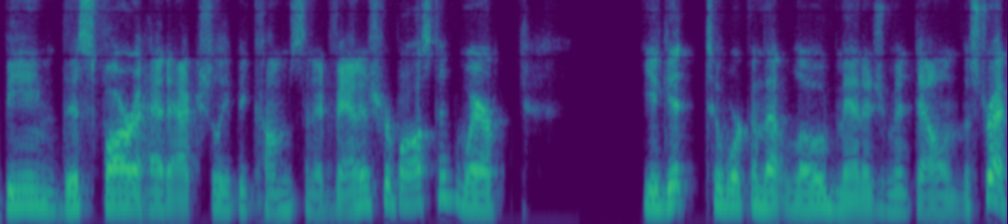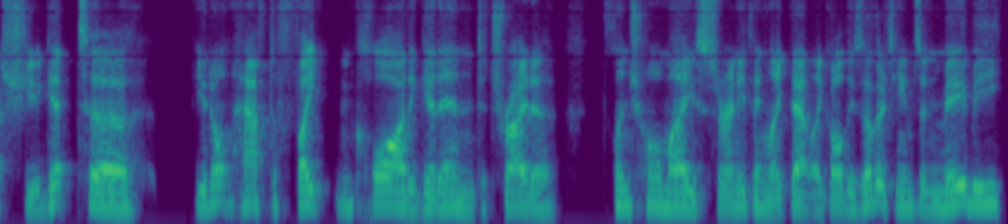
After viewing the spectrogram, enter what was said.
being this far ahead actually becomes an advantage for Boston where you get to work on that load management down the stretch. You get to you don't have to fight and claw to get in to try to clinch home ice or anything like that, like all these other teams. And maybe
